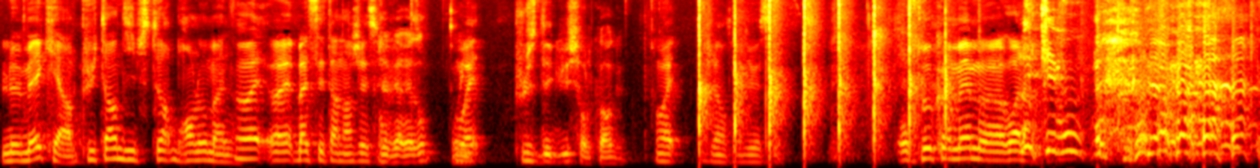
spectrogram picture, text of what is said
Le mec est un putain d'hipster branloman. Ouais, ouais, bah c'est un ingé son. J'avais raison. Ouais, Plus d'aigus sur le Korg. ouais, j'ai entendu aussi. On peut quand même. euh, voilà. Niquez-vous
